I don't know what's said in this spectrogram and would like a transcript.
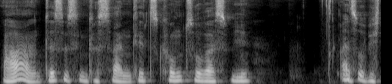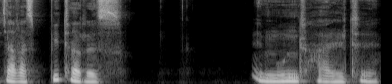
ah, das ist interessant. Jetzt kommt sowas wie, als ob ich da was Bitteres im Mund halte.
